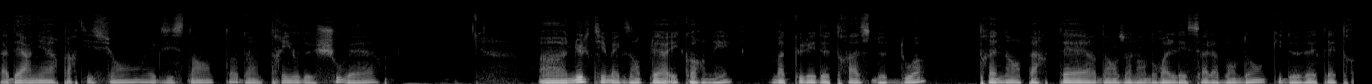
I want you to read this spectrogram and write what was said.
la dernière partition existante d'un trio de Schubert, un ultime exemplaire écorné, maculé de traces de doigts, traînant par terre dans un endroit laissé à l'abandon qui devait être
